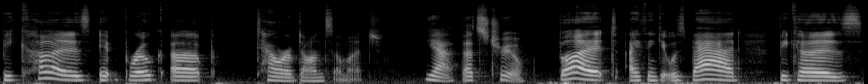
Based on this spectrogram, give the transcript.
because it broke up Tower of Dawn so much. Yeah, that's true. But I think it was bad because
